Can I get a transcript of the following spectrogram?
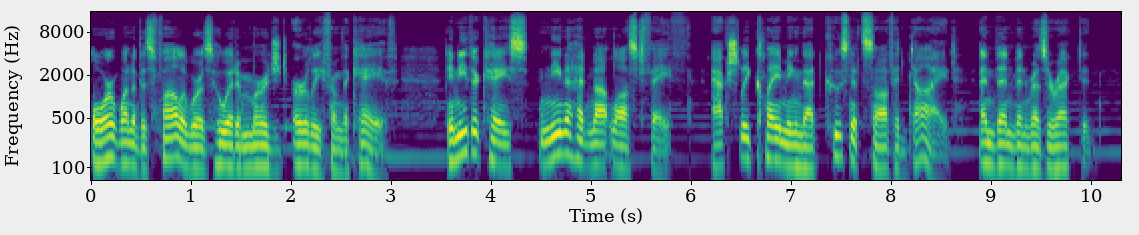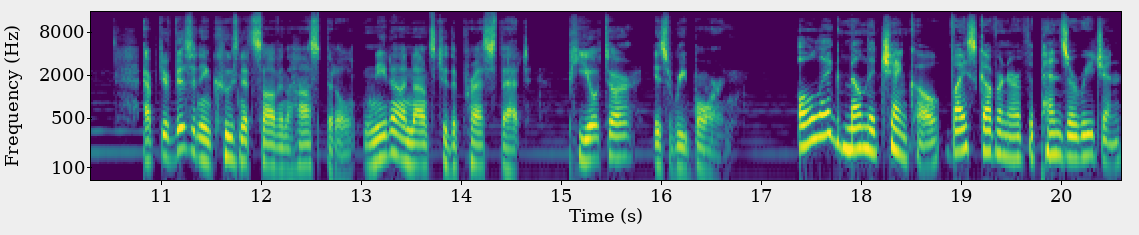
or one of his followers who had emerged early from the cave. In either case, Nina had not lost faith, actually claiming that Kuznetsov had died and then been resurrected. After visiting Kuznetsov in the hospital, Nina announced to the press that Pyotr is reborn. Oleg Melnichenko, vice governor of the Penza region,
